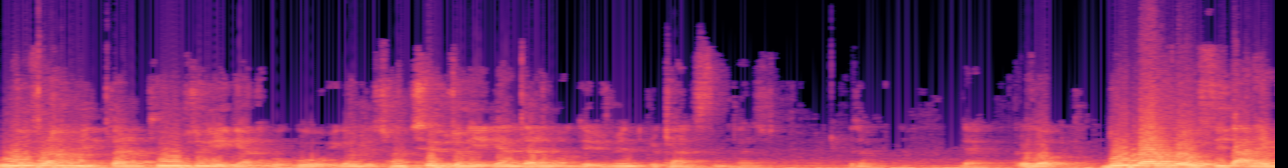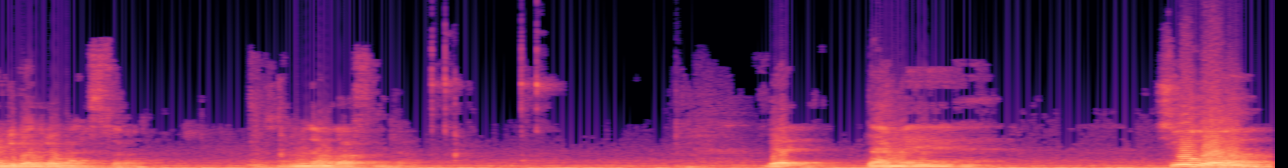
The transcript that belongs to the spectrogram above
모르는 사람도 있다는 부부정 얘기하는 거고, 이건 이제 전체 부정 얘기한다는 건데, 요즘엔 이렇게 안 씁니다. 그죠? 네. 그래서, nobody라고 쓰지, not everybody라고 안 써요. 잘못 나온 것 같습니다. 네. 그 다음에, 15번.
